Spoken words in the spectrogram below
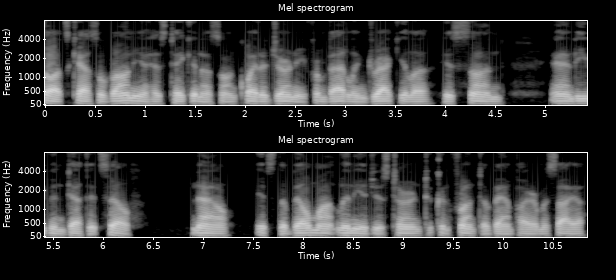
Thoughts Castlevania has taken us on quite a journey from battling Dracula, his son, and even death itself. Now, it's the Belmont lineage's turn to confront a vampire messiah.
